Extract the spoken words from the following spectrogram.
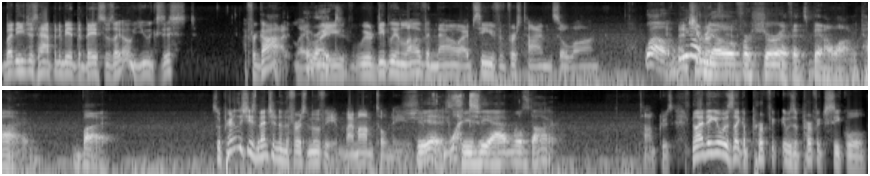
but he just happened to be at the base. It was like, oh, you exist. I forgot. Like right. we we were deeply in love, and now I'm seeing you for the first time in so long. Well, And we don't runs- know for sure if it's been a long time, but So apparently she's mentioned in the first movie. My mom told me she is. What? She's the admiral's daughter. Tom Cruise. No, I think it was like a perfect. It was a perfect sequel.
